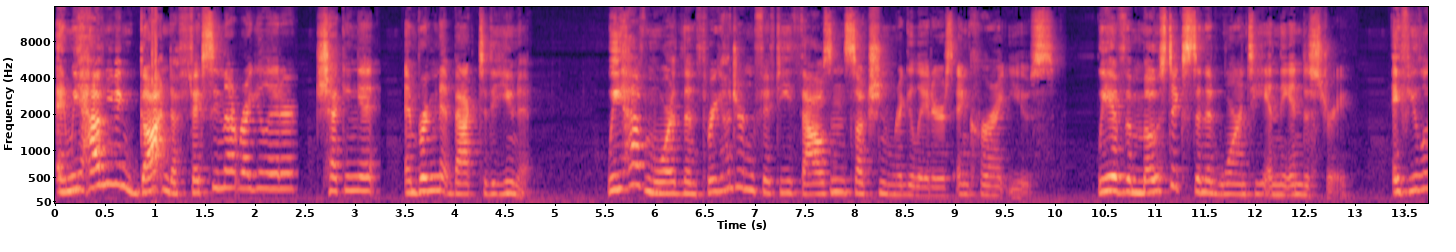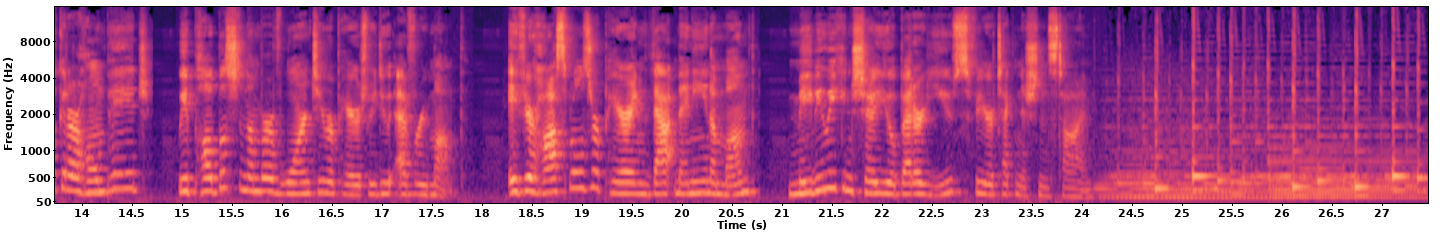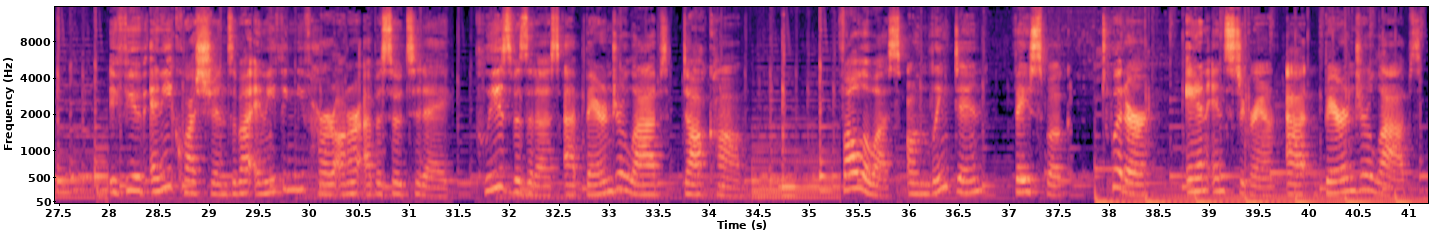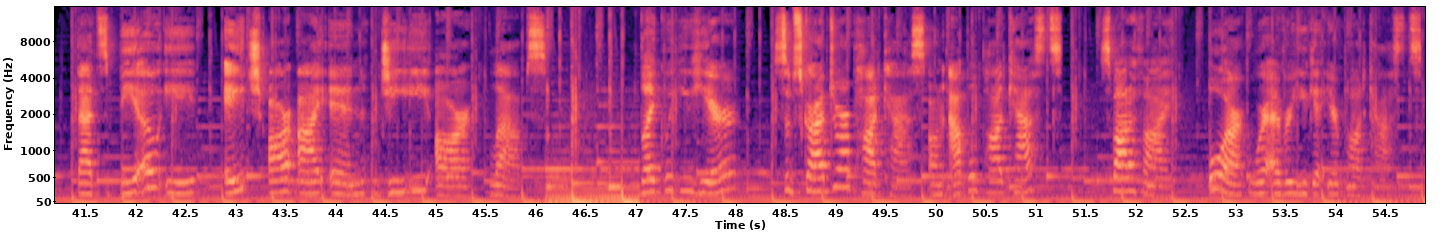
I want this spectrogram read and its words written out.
And we haven't even gotten to fixing that regulator, checking it, and bringing it back to the unit. We have more than 350,000 suction regulators in current use. We have the most extended warranty in the industry. If you look at our homepage, we publish the number of warranty repairs we do every month. If your hospital is repairing that many in a month, maybe we can show you a better use for your technician's time. If you have any questions about anything you've heard on our episode today, please visit us at boehringerlabs.com. Follow us on LinkedIn, Facebook, Twitter, and Instagram at Boehringer Labs. That's B O E H R I N G E R Labs. Like what you hear? Subscribe to our podcast on Apple Podcasts, Spotify, or wherever you get your podcasts.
